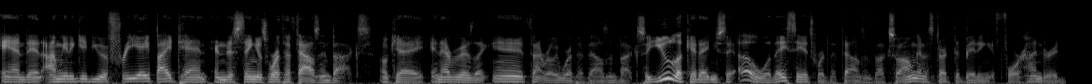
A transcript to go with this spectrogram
and then I'm going to give you a free eight by ten, and this thing is worth a thousand bucks. Okay, and everybody's like, eh, it's not really worth a thousand bucks. So you look at it and you say, oh, well, they say it's worth a thousand bucks, so I'm going to start the bidding at four hundred.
